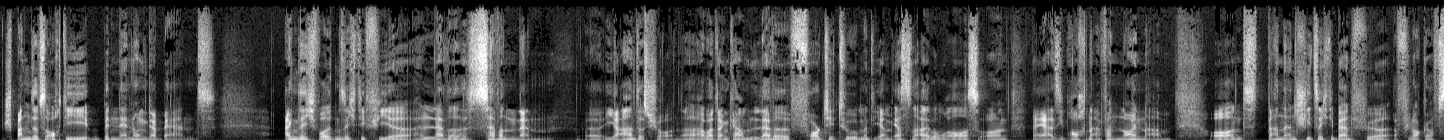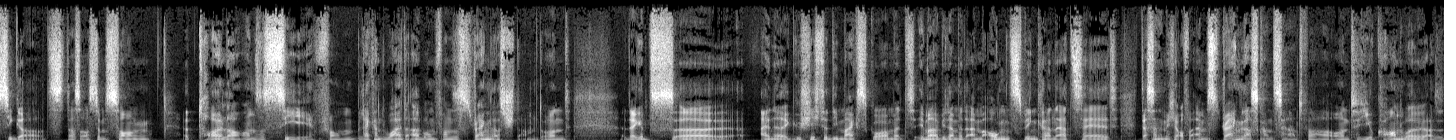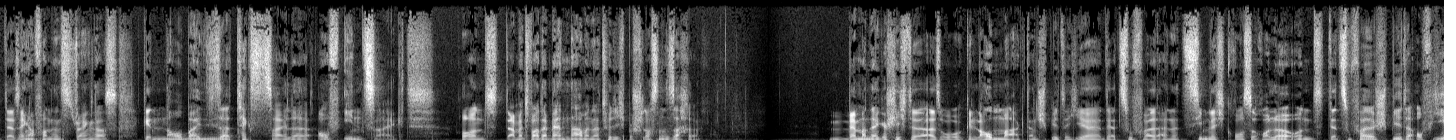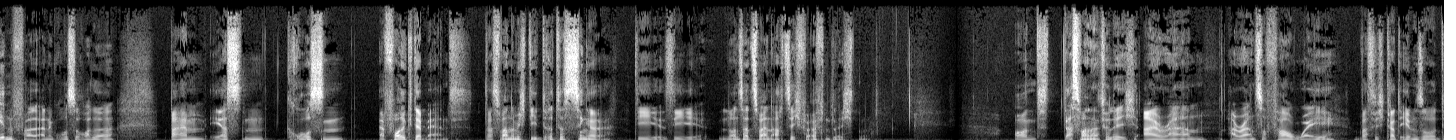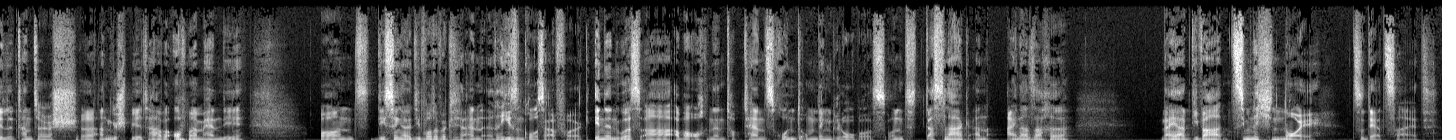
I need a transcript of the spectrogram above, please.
Spannend ist auch die Benennung der Band. Eigentlich wollten sich die vier Level 7 nennen. Äh, ihr ahnt es schon, ne? aber dann kam Level 42 mit ihrem ersten Album raus und naja, sie brauchten einfach einen neuen Namen. Und dann entschied sich die Band für A Flock of Seagulls, das aus dem Song A Toiler on the Sea vom Black and White Album von The Stranglers stammt. Und da gibt's äh, eine Geschichte, die Mike Score mit immer wieder mit einem Augenzwinkern erzählt, dass er nämlich auf einem Stranglers-Konzert war und Hugh Cornwell, also der Sänger von den Stranglers, genau bei dieser Textzeile auf ihn zeigt. Und damit war der Bandname natürlich beschlossene Sache. Wenn man der Geschichte also glauben mag, dann spielte hier der Zufall eine ziemlich große Rolle und der Zufall spielte auf jeden Fall eine große Rolle beim ersten großen Erfolg der Band. Das war nämlich die dritte Single, die sie 1982 veröffentlichten. Und das war natürlich Iran, Iran So Far Away, was ich gerade eben so dilettantisch äh, angespielt habe auf meinem Handy. Und die Single, die wurde wirklich ein riesengroßer Erfolg. In den USA, aber auch in den Top Tens rund um den Globus. Und das lag an einer Sache, naja, die war ziemlich neu zu der Zeit.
